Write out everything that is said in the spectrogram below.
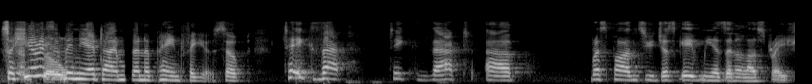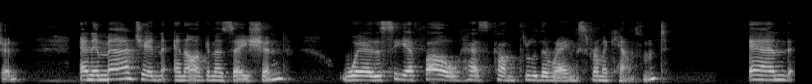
So here is so, a vignette I'm going to paint for you. So take that, take that uh, response you just gave me as an illustration. And imagine an organization where the CFO has come through the ranks from accountant, and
